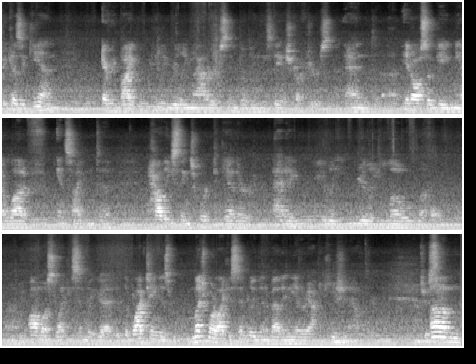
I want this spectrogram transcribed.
because, again, every byte really, really matters in building these data structures. And uh, it also gave me a lot of insight into how these things work together at a really, really low level almost like assembly. Uh, the blockchain is much more like assembly than about any other application out there. Interesting. Um,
